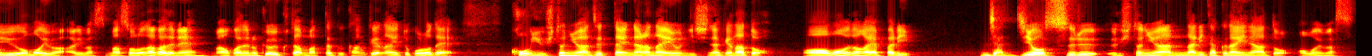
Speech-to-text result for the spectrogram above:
いう思いはあります。まあその中でね、まあお金の教育とは全く関係ないところで、こういう人には絶対にならないようにしなきゃなと思うのがやっぱりジャッジをする人にはなりたくないなと思います。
